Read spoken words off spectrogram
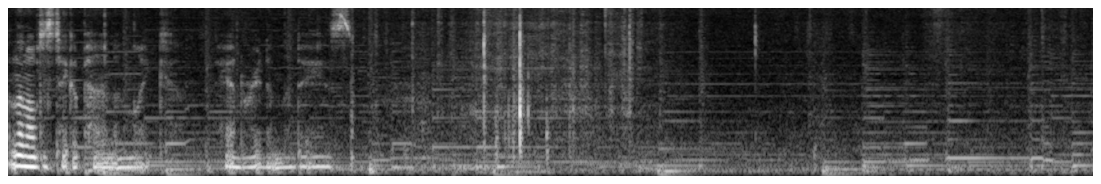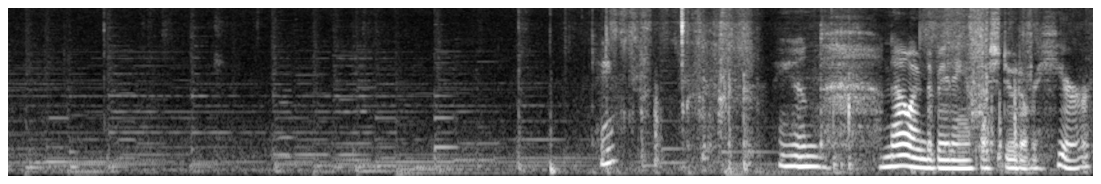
And then I'll just take a pen and like And now I'm debating if I should do it over here,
